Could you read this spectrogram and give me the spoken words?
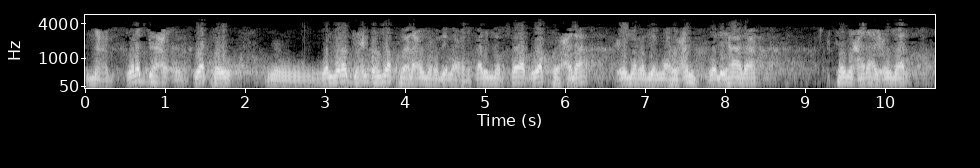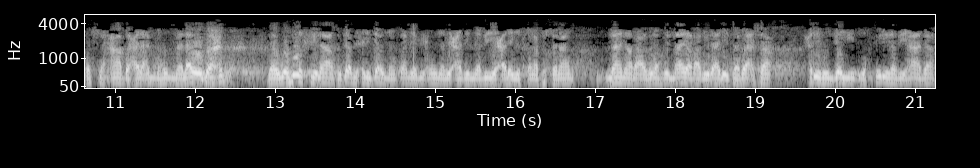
نعم. ورجح وقفه والمرجح عندهم وقفه على عمر رضي الله عنه. قال إن الصواب وقفه على عمر رضي الله عنه ولهذا اجتمع رأي عمر والصحابة على أنهن لا يباعن لو وفي خلاف وجاء في حديث أنهم كانوا يبيعون بعهد النبي عليه الصلاة والسلام لا نرى بلفظ لا يرى بذلك بأسا. حديث جيد واختلف في هذا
